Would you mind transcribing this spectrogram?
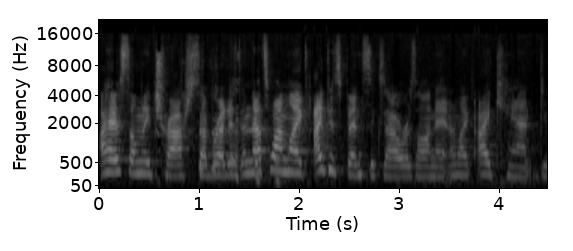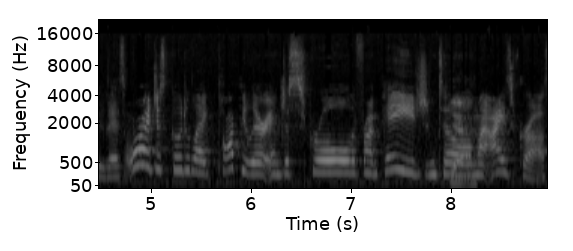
I have so many trash subreddits, and that's why I'm like, I could spend six hours on it. And I'm like, I can't do this. Or I just go to like popular and just scroll the front page until Yeah. my eyes cross.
